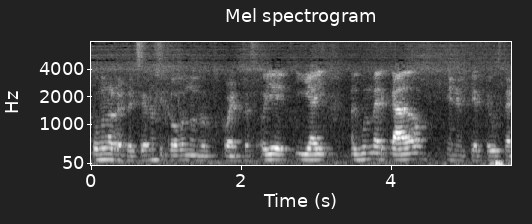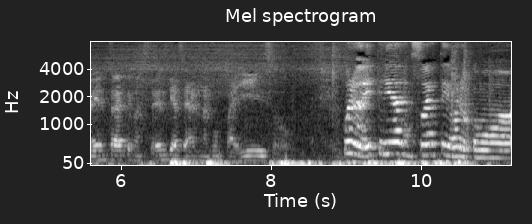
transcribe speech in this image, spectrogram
cómo lo reflexionas y cómo nos lo cuentas. Oye, ¿y hay algún mercado en el que te gustaría entrar que no estés, ya sea en algún país o... Bueno, he tenido la suerte, bueno, como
